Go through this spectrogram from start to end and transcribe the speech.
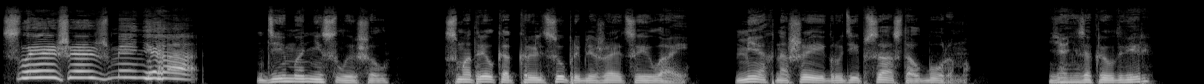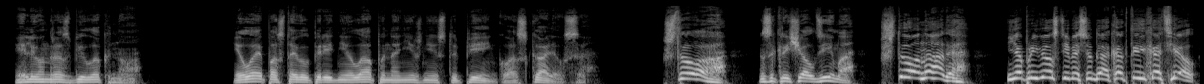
слышишь меня?» Дима не слышал. Смотрел, как к крыльцу приближается Илай. Мех на шее и груди пса стал буром. «Я не закрыл дверь? Или он разбил окно?» Илай поставил передние лапы на нижнюю ступеньку, оскалился. «Что?» — закричал Дима. «Что надо? Я привез тебя сюда, как ты и хотел.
